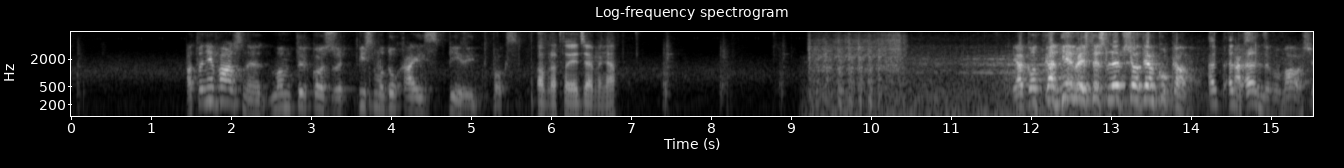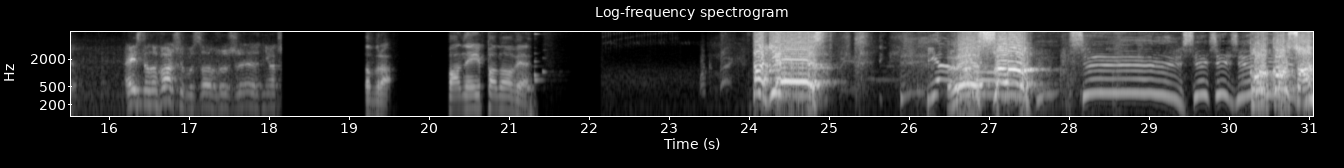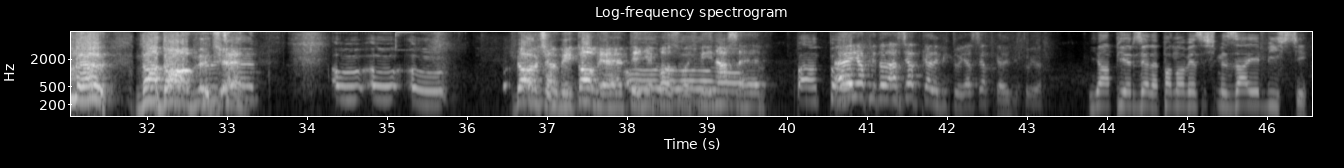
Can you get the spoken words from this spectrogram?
A to nieważne, mam tylko, że pismo ducha i spirit box. Dobra, to jedziemy, nie? Jak odgadniemy, jesteś lepszy od Jankuka! Tak, zdenerwowała się. Ej, zdenerwowała się, bo zauważyła, że nie ma Dobra. Panie i panowie. Tak jest! Ja! Esa! Szy, szy, szy, szy. Coco Chanel! Na dobry dzień! U. Dobrze mi to wiem, ty nie O, pozwól mi na sen! Pa, pa. Ej, ja pierdolę, a zjadka lewituje, a zjadka lewituje. Ja pierdzielę, panowie, jesteśmy zajebiści.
